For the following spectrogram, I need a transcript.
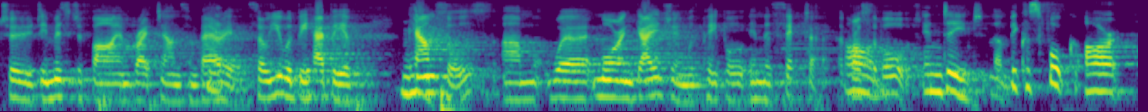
to demystify and break down some barriers. Yep. So you would be happy if mm. councils um, were more engaging with people in this sector across oh, the board. Indeed, mm. because folk are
